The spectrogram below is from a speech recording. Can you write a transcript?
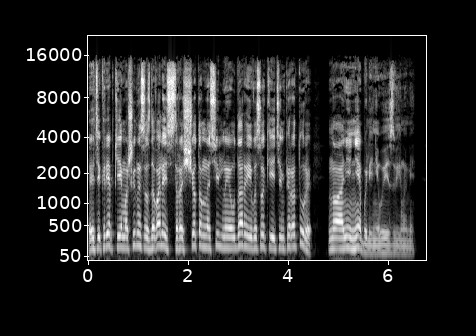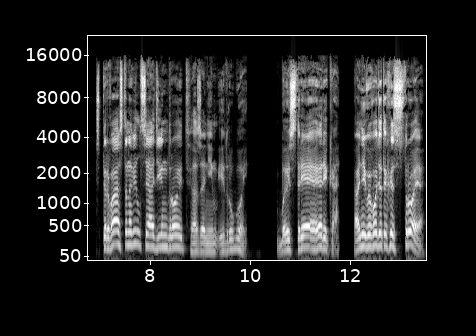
Эти крепкие машины создавались с расчетом на сильные удары и высокие температуры, но они не были неуязвимыми. Сперва остановился один дроид, а за ним и другой. «Быстрее, Эрика! Они выводят их из строя!»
